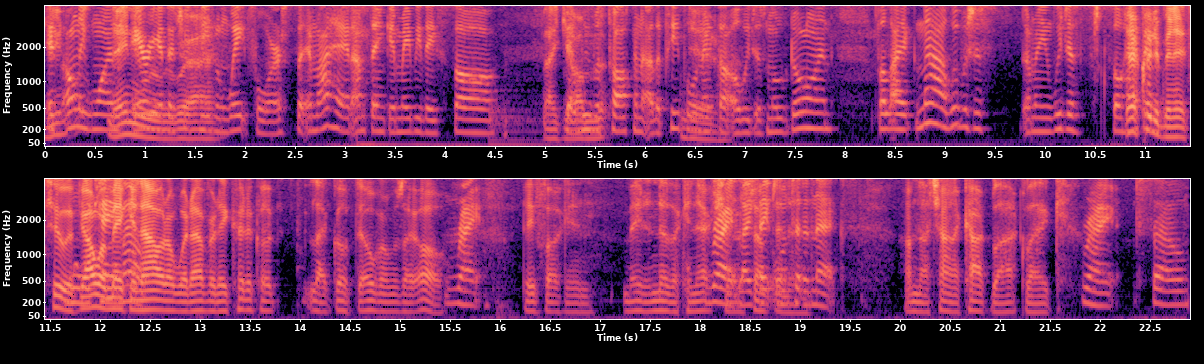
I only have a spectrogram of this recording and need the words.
It's You- only one area that you were can even wait for. So in my head I'm thinking maybe they saw like that we was talking to other people and they thought, oh, we just moved on. But like, nah, we was just. I mean, we just so that could have been it too. If y'all were making out. out. or whatever, they could have like looked over and was like, oh, right, they fucking made another connection right. or Like they something. on to the next. I'm not trying to cock block. Like, Right. So,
